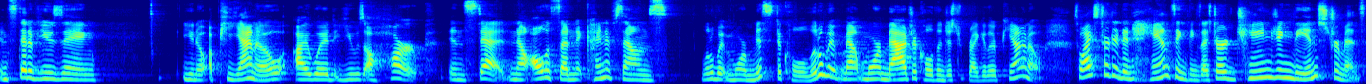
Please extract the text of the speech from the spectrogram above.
instead of using, you know, a piano, I would use a harp instead. Now all of a sudden it kind of sounds a little bit more mystical, a little bit more magical than just regular piano. So I started enhancing things. I started changing the instruments.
